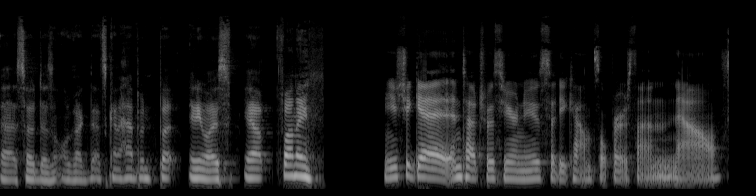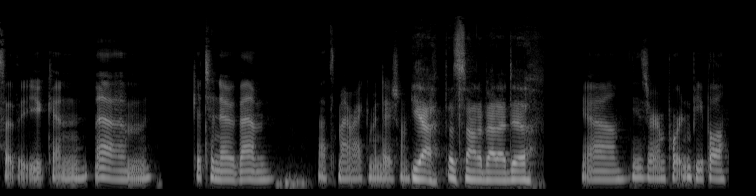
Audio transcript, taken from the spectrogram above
uh, so it doesn't look like that's going to happen. But, anyways, yeah, funny. You should get in touch with your new city council person now so that you can um, get to know them. That's my recommendation. Yeah, that's not a bad idea. Yeah, these are important people.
